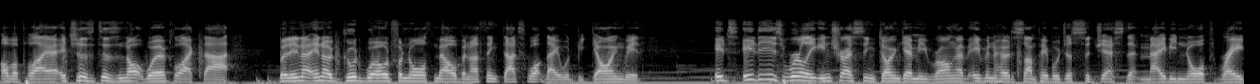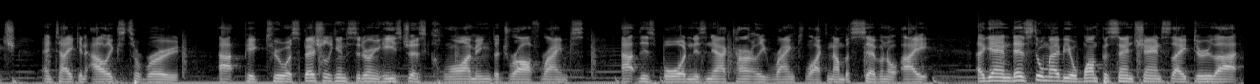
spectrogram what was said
of a player. It just does not work like that. But in a, in a good world for North Melbourne, I think that's what they would be going with. It's it is really interesting. Don't get me wrong. I've even heard some people just suggest that maybe North reach and take an Alix Tauru at pick two, especially considering he's just climbing the draft ranks at this board and is now currently ranked like number seven or eight. Again, there's still maybe a 1% chance they do that,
